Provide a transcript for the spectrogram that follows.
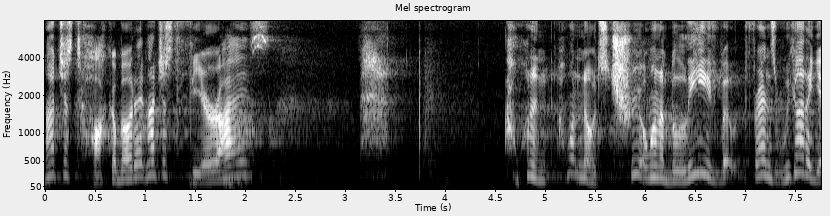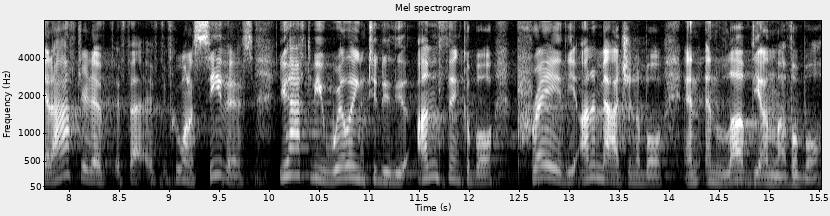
Not just talk about it, not just theorize I want to I want to know it's true. I want to believe. But friends, we got to get after it if, if, that, if, if we want to see this. You have to be willing to do the unthinkable, pray the unimaginable, and, and love the unlovable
